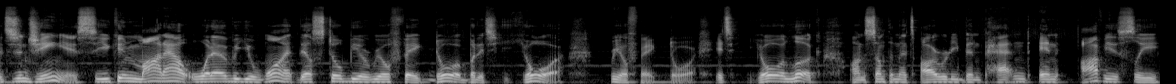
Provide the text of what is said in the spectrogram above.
It's ingenious. So you can mod out whatever you want. There'll still be a real fake door but it's your real fake door. It's your look on something that's already been patented and obviously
